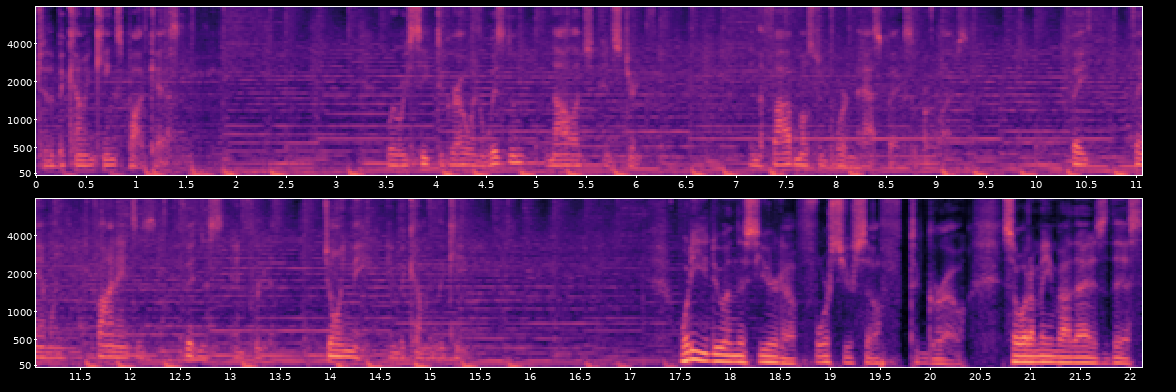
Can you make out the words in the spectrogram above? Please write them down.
to the Becoming Kings podcast, where we seek to grow in wisdom, knowledge, and strength in the five most important aspects of our lives faith, family, finances, fitness, and freedom. Join me in becoming the king. What are you doing this year to force yourself to grow? So, what I mean by that is this:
